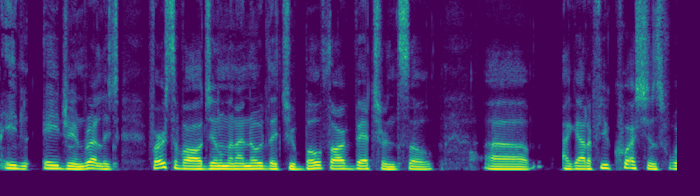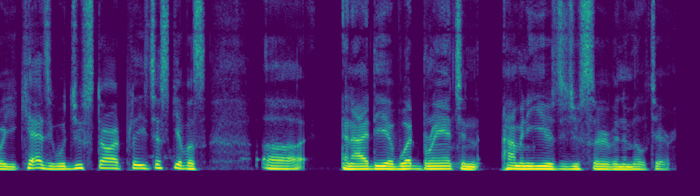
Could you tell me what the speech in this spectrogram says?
Aedren Rutledge. First of all, gentlemen, I know that you both are veterans, so uh, I got a few questions for you. Cassie, would you start, please? Just give us uh, an idea of what branch and how many years did you serve in the military?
